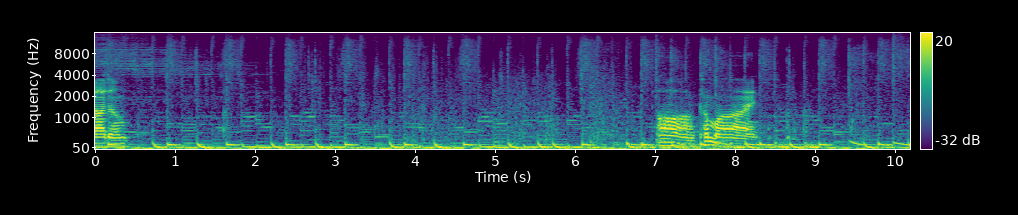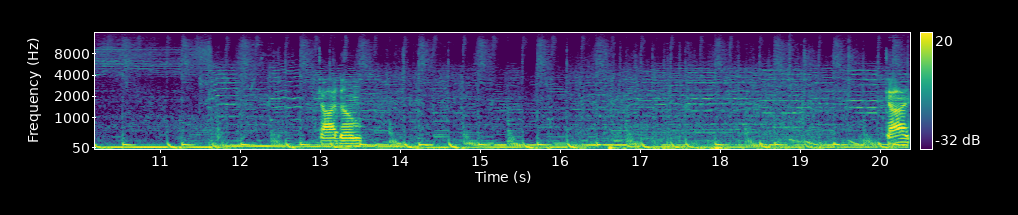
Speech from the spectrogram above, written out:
Got him. Oh, come on. Got him. Got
